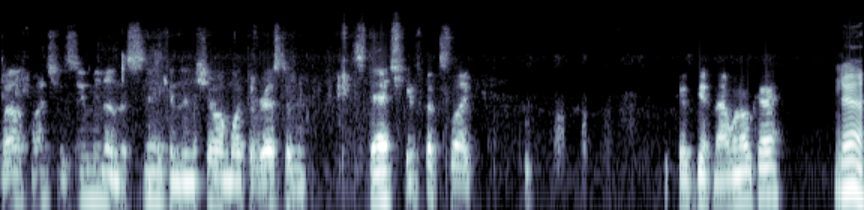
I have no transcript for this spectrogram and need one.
Well, why don't you zoom in on the snake and then show them what the rest of the statue looks like. You guys getting that one okay? Yeah.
